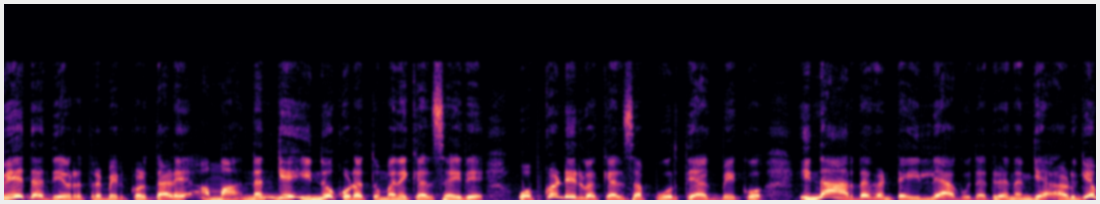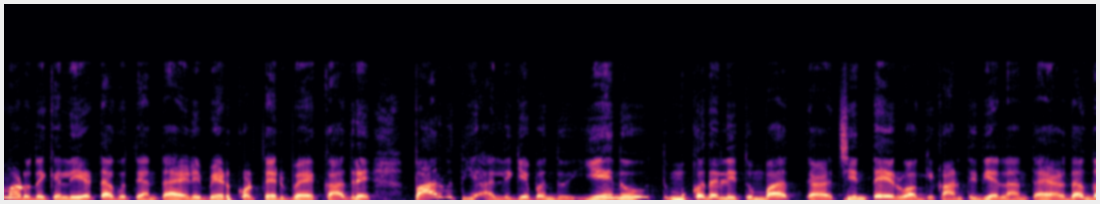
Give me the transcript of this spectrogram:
ವೇದ ದೇವ್ರ ಹತ್ರ ಬೇಡ್ಕೊಳ್ತಾಳೆ, ಅಮ್ಮ, ನನಗೆ ಇನ್ನೂ ಕೂಡ ತುಂಬಾ ಕೆಲಸ ಇದೆ. ಒಪ್ಕೊಂಡಿರುವ ಕೆಲಸ ಪೂರ್ತಿ ಆಗಬೇಕು. ಇನ್ನೂ ಅರ್ಧ ಗಂಟೆ ಇಲ್ಲೇ ಆಗೋದಾದರೆ ನನಗೆ ಅಡುಗೆ ಮಾಡೋದಕ್ಕೆ ಲೇಟ್ ಆಗುತ್ತೆ ಅಂತ ಹೇಳಿ ಬೇಡ್ಕೊಡ್ತಾ ಇರಬೇಕಾದ್ರೆ ಪಾರ್ವತಿ ಅಲ್ಲಿಗೆ ಬಂದು, ಏನು? ಮುಖದಲ್ಲಿ ತುಂಬ ಚಿಂತೆ ಇರುವ ಹಾಗೆ ಕಾಣ್ತಿದೆಯಲ್ಲ? ಅಂತ ಹೇಳಿದಾಗ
